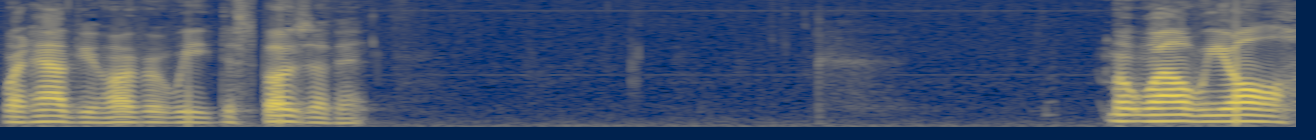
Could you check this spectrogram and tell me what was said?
what have you, however we dispose of it. But while we all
